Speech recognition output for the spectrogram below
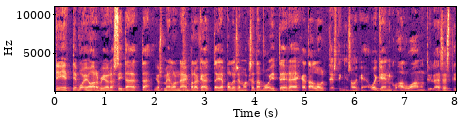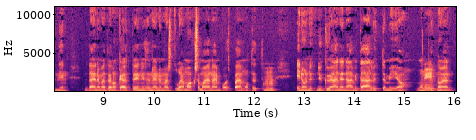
Te ette voi arvioida sitä, että jos meillä on näin paljon käyttäjiä, paljon se maksetaan, voi tehdä ehkä jotain load testingissa oikein, oikein niin kuin haluaa, mutta yleisesti niin mitä enemmän teillä on käyttäjiä, niin sen enemmän se tulee maksamaan ja näin poispäin, mutta et, mm. ei ole nyt nykyään enää mitään älyttömiä jo, mutta niin. noin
